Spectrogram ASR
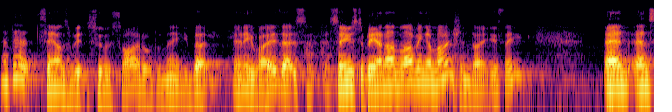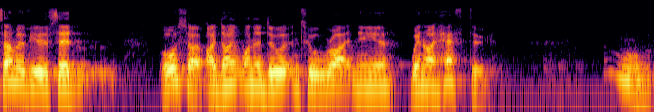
Now that sounds a bit suicidal to me, but anyway, that seems to be an unloving emotion, don't you think? And, and some of you have said also, I don't want to do it until right near when I have to. Well,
